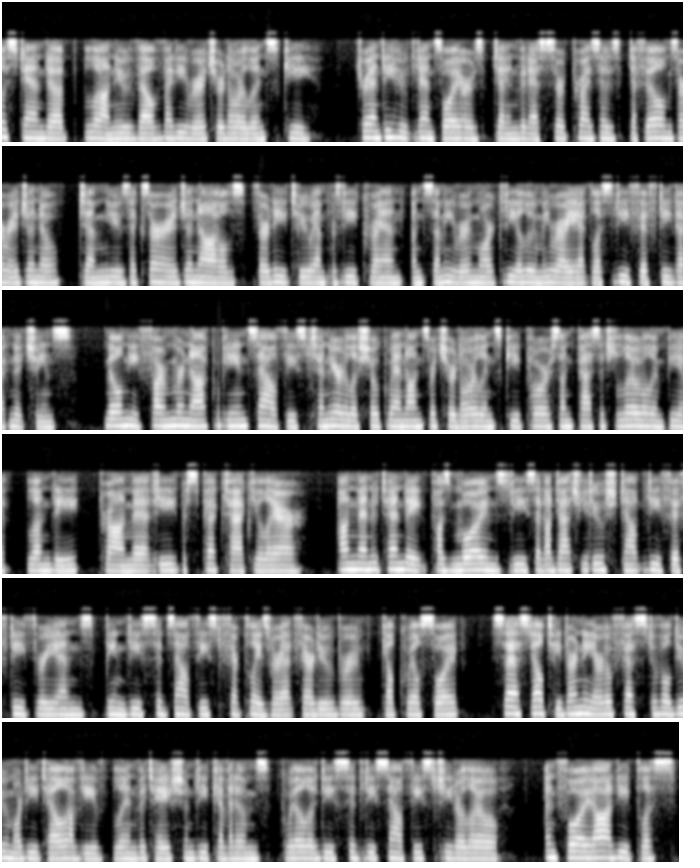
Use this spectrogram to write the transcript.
La Stand Up, La Nouvelle Vie de Richard Orlinski. Tranty Hoot Danseurs, Denvides Surprises, De Films Originaux, De Musics Originals, 32 Empress d'Ecran, Un Semi Remorque d'Illumire Atlas D50 Technicians. Mylène Farmer Knockbeen Southeast Tenir La Choquenons Richard Orlinski Pour Sun Passage L'Olympia, Lundy, Promet Spectaculaire. On menatendate pas moins de set adatitude out d53 ends, being d sid southeast fair placer at fair du bru, calquil soy. Cest lt au festival du more detail aviv, l'invitation de kevidums, guilla d sid d southeast giderlo. And foy a d plus.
